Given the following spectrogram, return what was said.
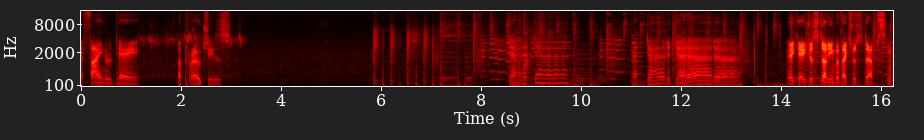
The final day approaches. Da da da. Da da da da da da. AK just studying with extra steps.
